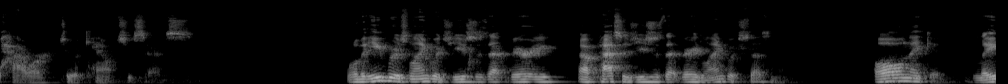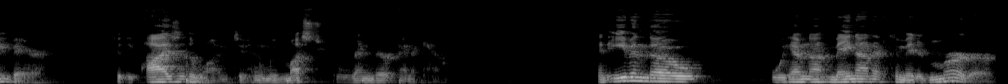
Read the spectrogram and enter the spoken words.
power to account, she says. Well, the Hebrews language uses that very uh, passage uses that very language, doesn't it? All naked, laid bare to the eyes of the one to whom we must render an account. And even though we have not may not have committed murder,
